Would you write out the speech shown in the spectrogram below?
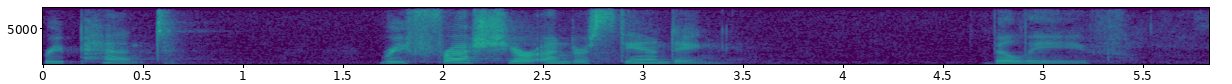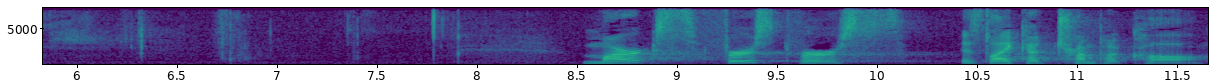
repent, refresh your understanding, believe. Mark's first verse is like a trumpet call.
